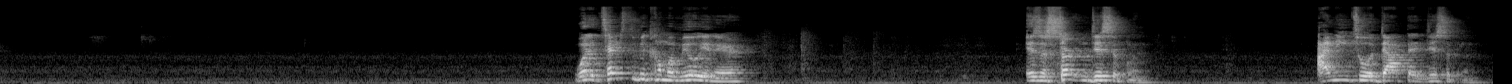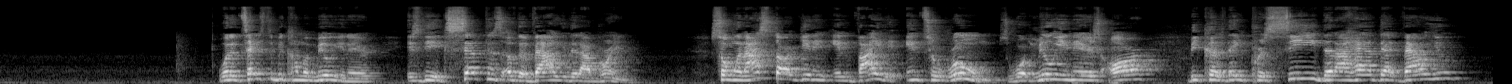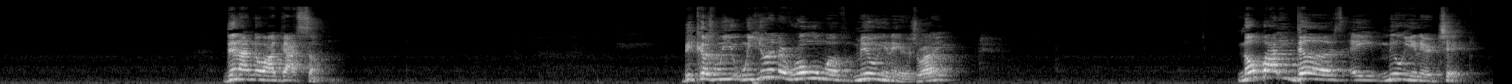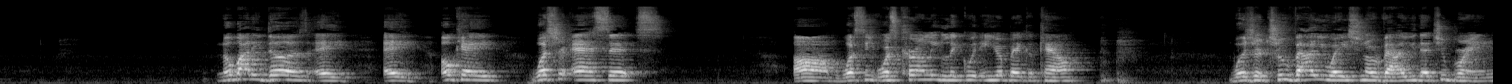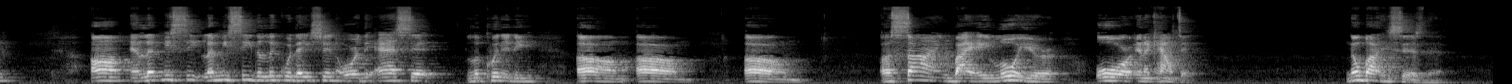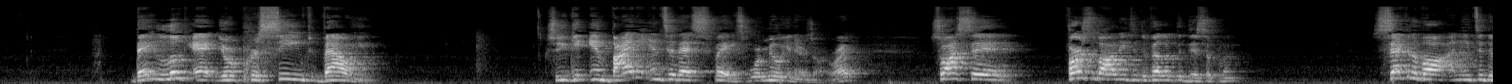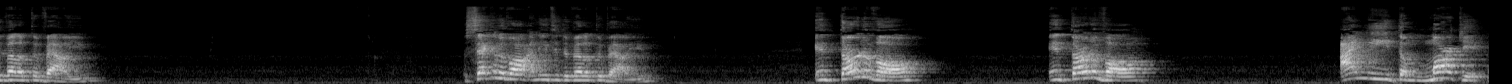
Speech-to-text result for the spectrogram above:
What it takes to become a millionaire is a certain discipline. I need to adopt that discipline. What it takes to become a millionaire is the acceptance of the value that I bring. So when I start getting invited into rooms where millionaires are, because they perceive that I have that value, then I know I got something. Because when, you, when you're in a room of millionaires, right? Nobody does a millionaire check. Nobody does a a okay, what's your assets? Um, what's the, what's currently liquid in your bank account? Was your true valuation or value that you bring. Um, and let me see, let me see the liquidation or the asset liquidity um, um, um, assigned by a lawyer or an accountant. Nobody says that. they look at your perceived value. So you get invited into that space where millionaires are, right? So I said, first of all, I need to develop the discipline. Second of all, I need to develop the value. Second of all, I need to develop the value. And third of all, and third of all, I need the market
